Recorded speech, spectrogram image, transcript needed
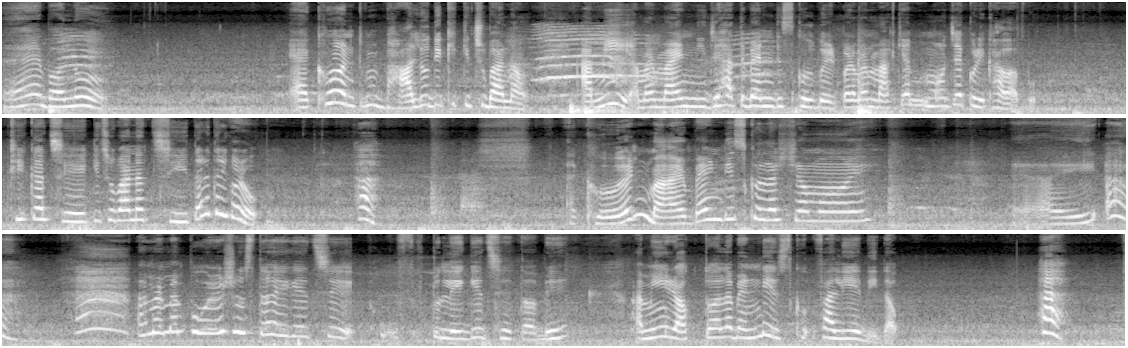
হ্যাঁ বলো। এখন তুমি ভালো দেখে কিছু বানাও। আমি আমার মায়ের নিজে হাতে ব্যান্ডেজ খুলবো এরপর আমার মাকে আমি মজা করে খাওয়াবো। ঠিক আছে, কিছু বানাচ্ছি, তাড়াতাড়ি করো। হ্যাঁ। এখন মায়ের ব্যান্ডেজ খোলার সময়। আমার মা পুরো সুস্থ হয়ে গেছে। একটু লেগেছে তবে। আমি রক্তওয়ালা ব্যান্ডেজ ফালিয়ে দিই, দাও।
